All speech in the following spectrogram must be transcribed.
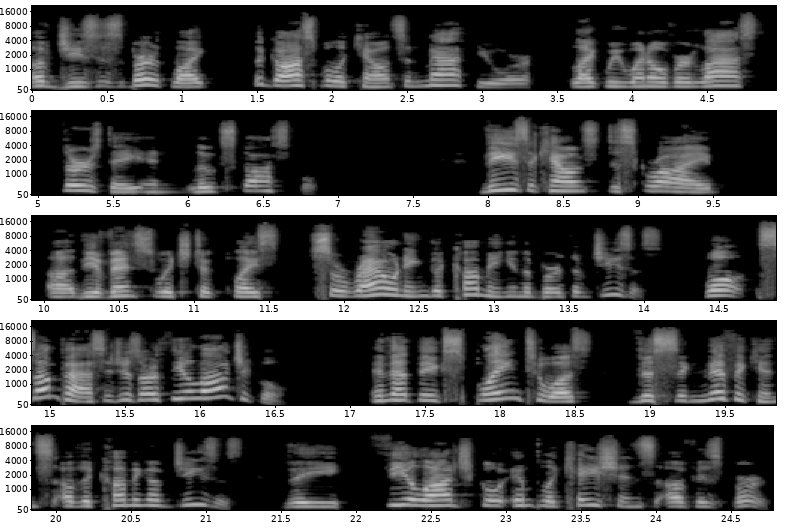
of Jesus' birth, like the gospel accounts in Matthew, or like we went over last Thursday in Luke's gospel. These accounts describe uh, the events which took place surrounding the coming and the birth of Jesus. Well, some passages are theological in that they explain to us the significance of the coming of Jesus, the theological implications of his birth.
